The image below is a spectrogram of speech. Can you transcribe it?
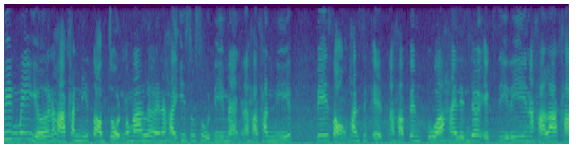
วิ่งไม่เยอะนะคะ คันนี้ตอบโจทย์มาก ๆ เลยนะคะ Isuzu D-Max นะคะ คันนี้ปี 2011 นะคะ เป็นตัว Highlander X Series นะคะ ราคา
